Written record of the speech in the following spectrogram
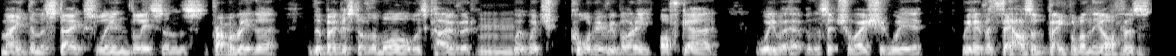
made the mistakes, learned the lessons. Probably the, the biggest of them all was COVID, mm. which caught everybody off guard. We were hit with a situation where we have a thousand people in the office,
